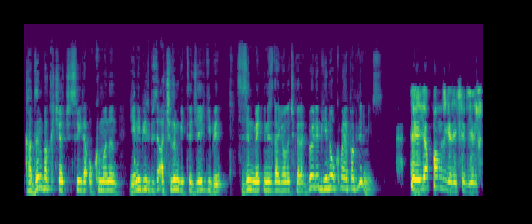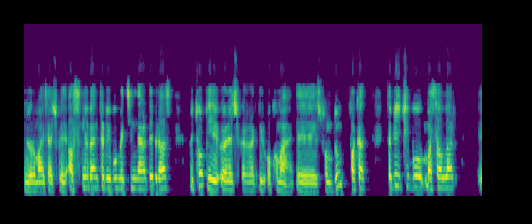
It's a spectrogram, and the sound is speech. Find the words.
kadın bakış açısıyla okumanın yeni bir bize açılım getireceği gibi sizin metninizden yola çıkarak böyle bir yeni okuma yapabilir miyiz? E, yapmamız gerekir diye düşünüyorum Aytaç Bey. Aslında ben tabii bu metinlerde biraz Ütopya'yı öne çıkararak bir okuma e, sundum. Fakat tabii ki bu masallar e,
